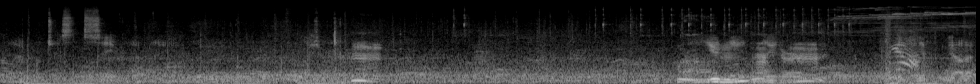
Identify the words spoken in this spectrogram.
I will just save that later. Mm-hmm. You need mm-hmm. later. Mm-hmm. Yep, got it.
